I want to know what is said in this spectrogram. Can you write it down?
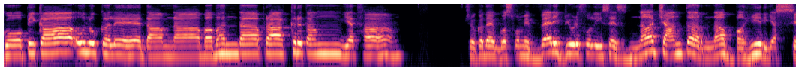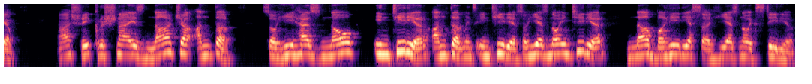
गोपिका उलुकले दाम्ना बबन्ध प्राकृतं यथा Shukadev Goswami very beautifully says, Na chantar, na bahir yasya. Uh, Sri Krishna is na cha antar. So he has no interior. Antar means interior. So he has no interior Na bahiryasa, he has no exterior.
